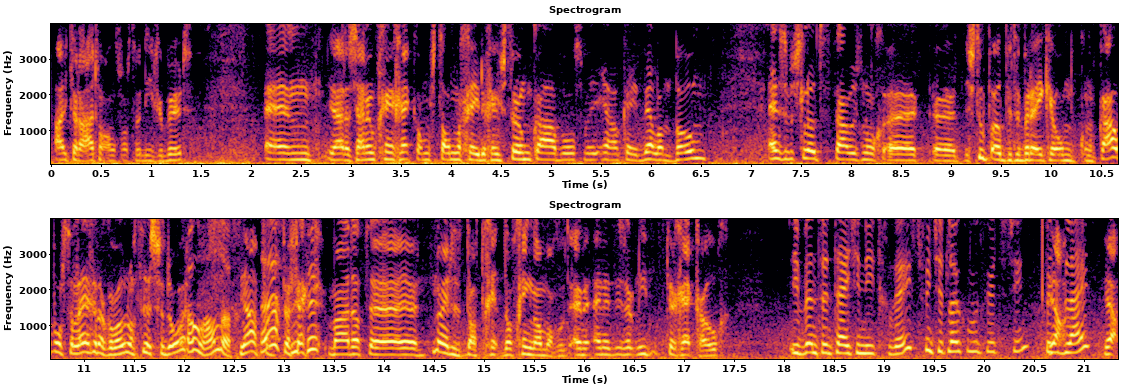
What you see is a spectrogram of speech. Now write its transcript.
uiteraard, want anders was het niet gebeurd. En ja, er zijn ook geen gekke omstandigheden, geen stroomkabels. Ja, oké, wel een boom. En ze besloten trouwens nog uh, uh, de stoep open te breken om, om, kabels te leggen. Dat kwam ook nog tussendoor. Oh, handig. Ja, perfect. maar dat, uh, nee, dat, dat, dat, ging allemaal goed. En, en het is ook niet te gek hoog. Je bent een tijdje niet geweest. Vind je het leuk om het weer te zien? Ben ja, je blij? Ja,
